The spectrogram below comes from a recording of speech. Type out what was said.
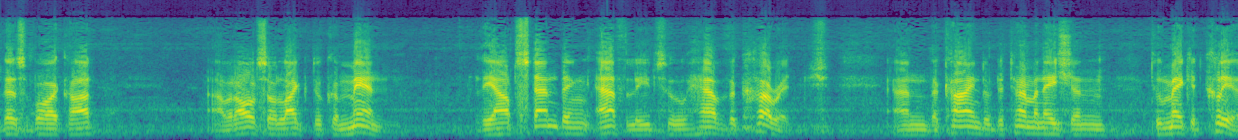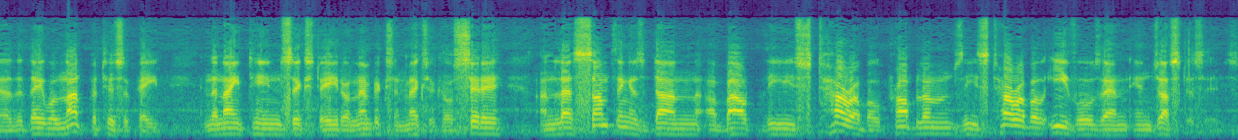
this boycott. I would also like to commend the outstanding athletes who have the courage and the kind of determination to make it clear that they will not participate in the 1968 Olympics in Mexico City unless something is done about these terrible problems, these terrible evils and injustices.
